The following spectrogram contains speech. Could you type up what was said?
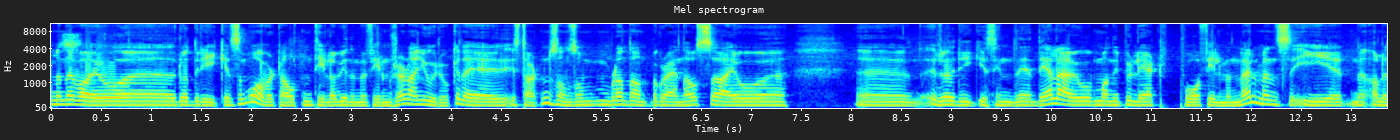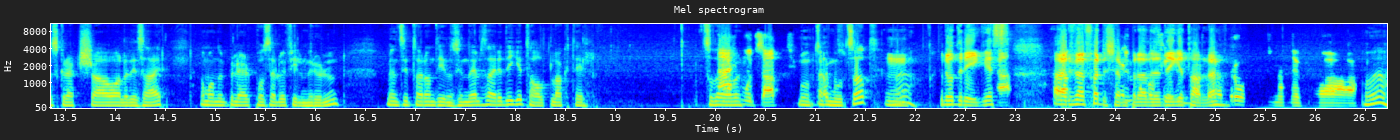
men det var jo uh, Rodriguez som overtalte den til å begynne med film sjøl. Han gjorde jo ikke det i starten. Sånn som annet på Grindhouse, så er jo uh, Rodriguez sin del er jo manipulert på filmen, vel, mens i alle scratcha og alle disse her er manipulert på selve filmrullen. Mens i Tarantino sin del så er det digitalt lagt til. Så det Nei, var, motsatt. er det motsatt? Mm. Ja. Rodriguez Ja. er forkjemper av det digitale. Å ja.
